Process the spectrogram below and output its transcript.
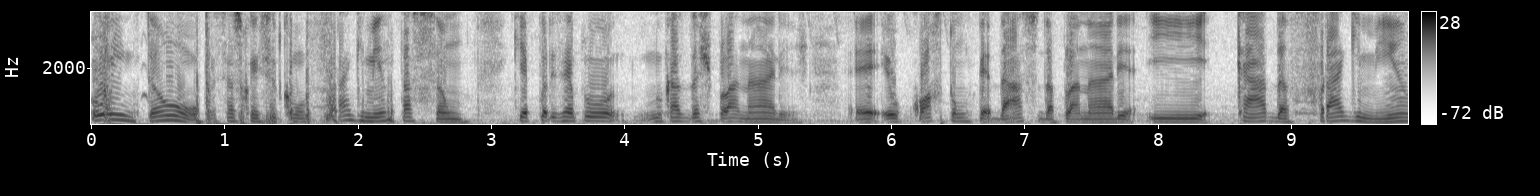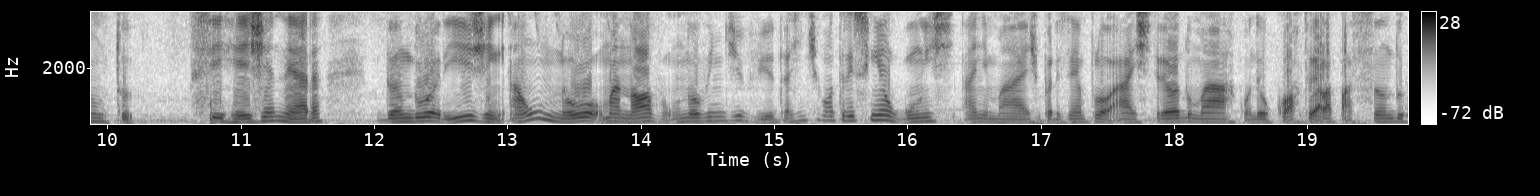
Ou então o processo conhecido como fragmentação, que é, por exemplo, no caso das planárias, é, eu corto um pedaço da planária e cada fragmento se regenera, dando origem a um, no, uma nova, um novo indivíduo. A gente encontra isso em alguns animais, por exemplo, a estrela do mar, quando eu corto ela passando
